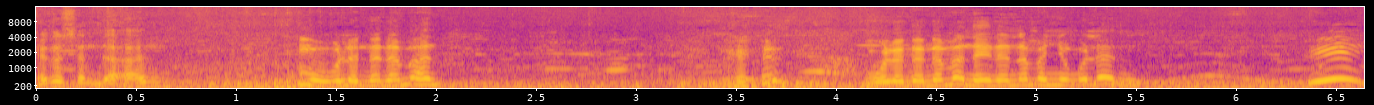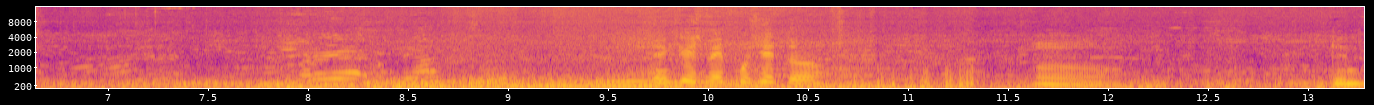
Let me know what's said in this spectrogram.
Ito, sandaan. Muulan na naman. Umulan na naman. Ayun na naman yung ulan. Eh. Yan guys, may pusit oh. Hmm. Yung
